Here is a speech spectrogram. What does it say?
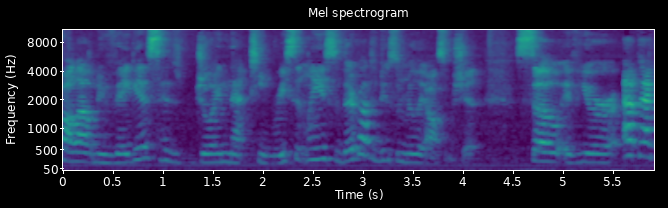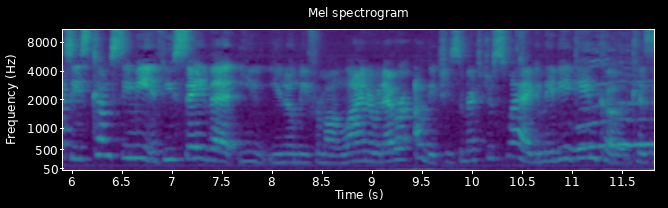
Fallout New Vegas, has joined that team recently, so they're about to do some really awesome shit. So if you're at PAX East, come see me. If you say that you you know me from online or whatever, I'll get you some extra swag and maybe a game code because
